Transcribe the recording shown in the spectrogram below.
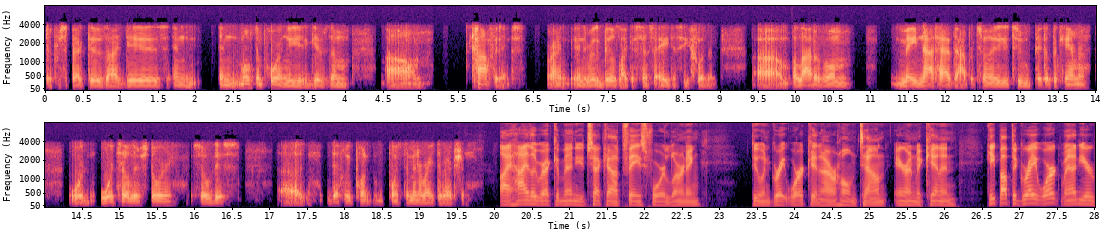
their perspectives, ideas, and and most importantly, it gives them um, confidence, right? And it really builds like a sense of agency for them. Um, a lot of them may not have the opportunity to pick up a camera or or tell their story, so this uh, definitely point, points them in the right direction. I highly recommend you check out Phase Four Learning doing great work in our hometown. Aaron McKinnon, keep up the great work, man. You're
